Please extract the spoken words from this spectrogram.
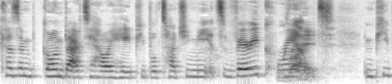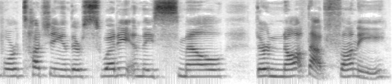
because I'm going back to how I hate people touching me. It's very cramped, Right. and people are touching, and they're sweaty, and they smell. They're not that funny,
